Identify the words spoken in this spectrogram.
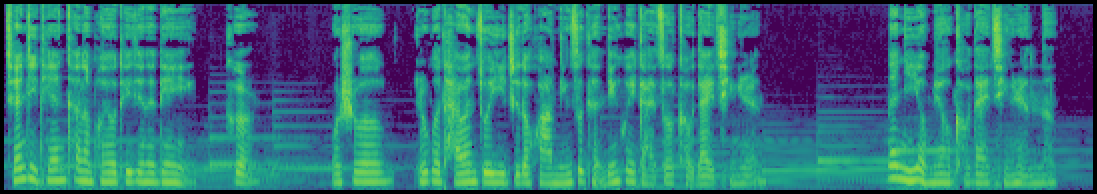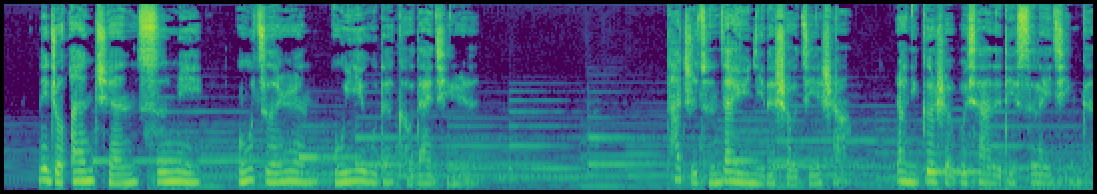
前几天看了朋友推荐的电影《Her》，我说如果台湾做译制的话，名字肯定会改作《口袋情人》。那你有没有口袋情人呢？那种安全、私密、无责任、无义务的口袋情人，它只存在于你的手机上，让你割舍不下的第四类情感，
